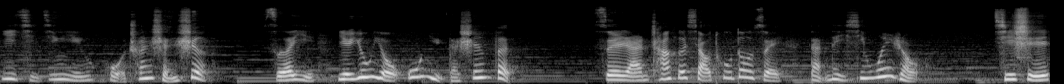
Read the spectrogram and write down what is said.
一起经营火川神社，所以也拥有巫女的身份。虽然常和小兔斗嘴，但内心温柔。其实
